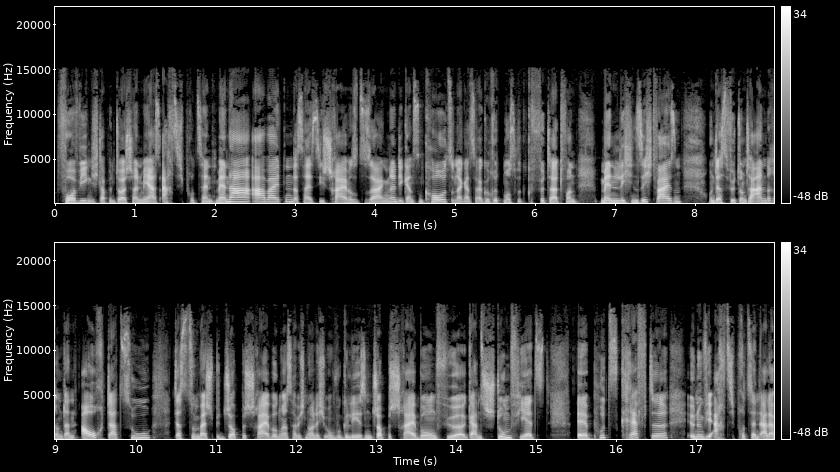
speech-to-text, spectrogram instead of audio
vorwiegend, ich glaube in Deutschland mehr als 80 Prozent Männer arbeiten. Das heißt, sie schreiben sozusagen ne, die ganzen Codes und der ganze Algorithmus wird gefüttert von männlichen Sichtweisen. Und das führt unter anderem dann auch dazu, dass zum Beispiel Jobbeschreibungen, das habe ich neulich irgendwo gelesen, Jobbeschreibungen für ganz stumpf jetzt äh, Putzkräfte in irgendwie 80 Prozent aller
